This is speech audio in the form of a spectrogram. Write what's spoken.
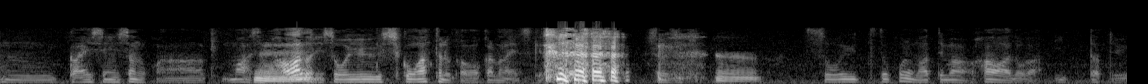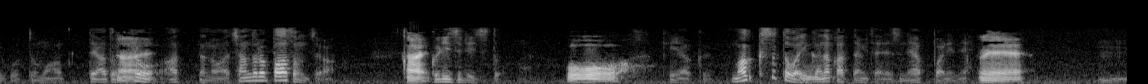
うん、凱旋したのかな。まあ、うんハワードにそういう思考があったのかわからないですけど。正直。うん。そういったところもあって、まあ、ハワードが行ったということもあって、あとはい今日あったのは、チャンドラ・パーソンズがはい。グリズリーズと。契約。マックスとはいかなかったみたいですね、やっぱりね。ええうん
